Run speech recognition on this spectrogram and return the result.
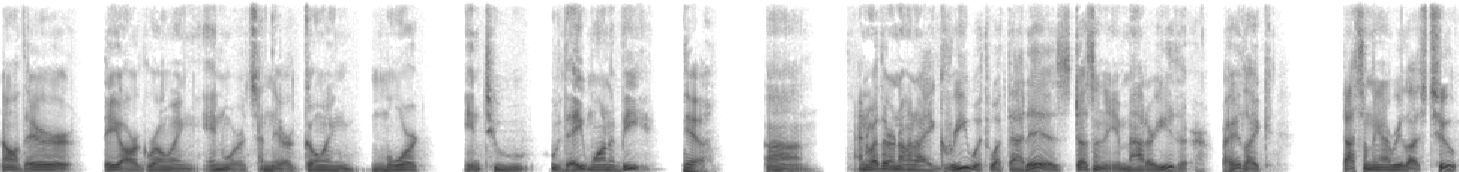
no, they're they are growing inwards and they are going more into who they want to be. Yeah. Um, and whether or not I agree with what that is doesn't even matter either, right? Like that's something I realized too.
